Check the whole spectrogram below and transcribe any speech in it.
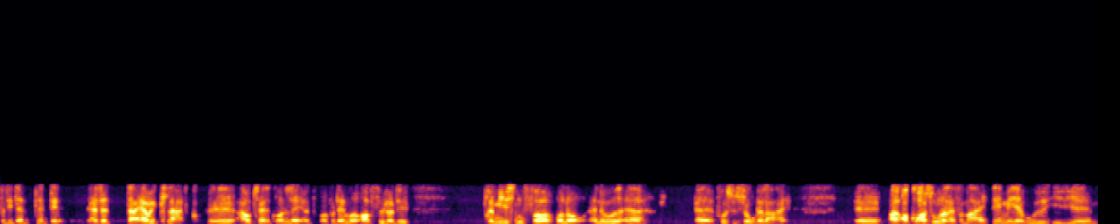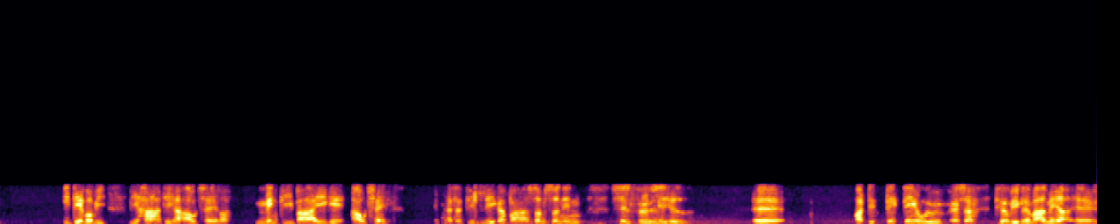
Fordi den, den, den, altså, der er jo et klart øh, aftalegrundlag, og på den måde opfylder det præmissen for, hvornår er noget er, er position eller ej. Øh, og, og gråzonerne for mig, det er mere ude i, øh, i det, hvor vi, vi har de her aftaler, men de er bare ikke aftalt. Altså, de ligger bare som sådan en selvfølgelighed. Øh, og det, det, det, er jo, altså, det er jo virkelig meget mere øh,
